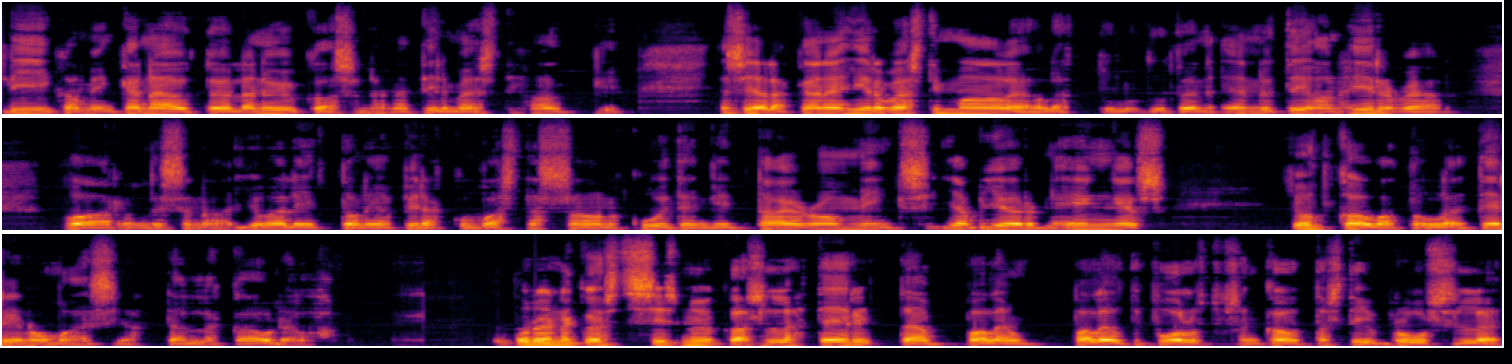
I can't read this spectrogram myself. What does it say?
liiga, minkä näytöillä Newcastle hänet ilmeisesti hankki. Ja sielläkään ei hirveästi maaleja ole tullut, joten en nyt ihan hirveän vaarallisena Joelintonia pidä, kun vastassa on kuitenkin Tyrone Minks ja Björn Engels, jotka ovat olleet erinomaisia tällä kaudella. Ja todennäköisesti siis Newcastle lähtee erittäin paljon, paljolti puolustuksen kautta Steve Brucelle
